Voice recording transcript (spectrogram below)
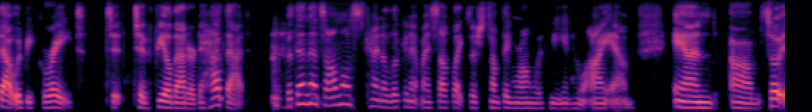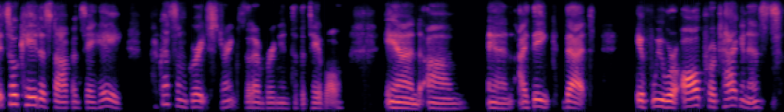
that would be great to to feel that or to have that but then that's almost kind of looking at myself like there's something wrong with me and who I am. And um, so it's okay to stop and say, hey, I've got some great strengths that I'm bringing to the table. And, um, and I think that if we were all protagonists,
